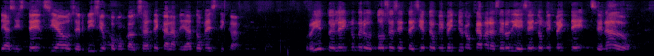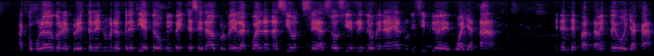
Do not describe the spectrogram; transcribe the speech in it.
de asistencia o servicio como causal de calamidad doméstica. Proyecto de ley número 267-2021 Cámara 016-2020 Senado acumulado con el proyecto de ley número 310 de 2020 Senado, por medio de la cual la Nación se asocia y rinde homenaje al municipio de Guayatá, en el departamento de Boyacá.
